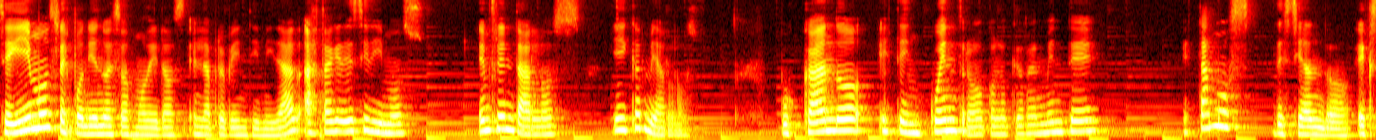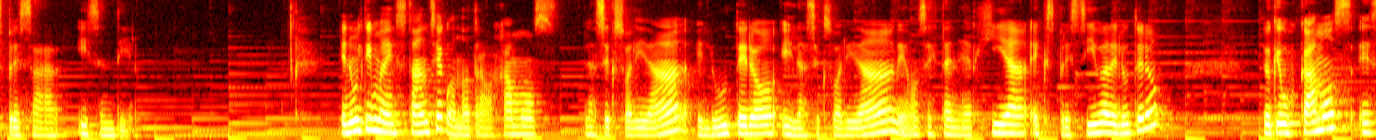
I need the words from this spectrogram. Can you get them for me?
Seguimos respondiendo a esos modelos en la propia intimidad hasta que decidimos enfrentarlos y cambiarlos, buscando este encuentro con lo que realmente estamos deseando expresar y sentir. En última instancia, cuando trabajamos la sexualidad, el útero y la sexualidad, digamos, esta energía expresiva del útero, lo que buscamos es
